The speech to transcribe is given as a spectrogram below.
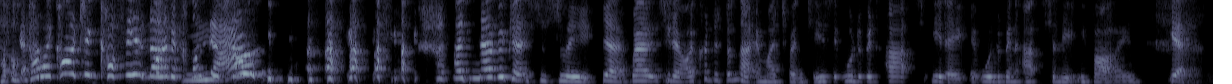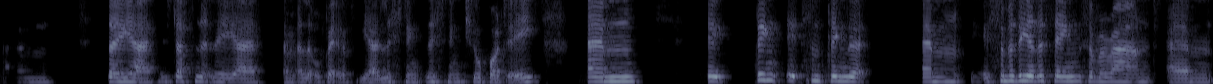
Like, oh God, I can't drink coffee at nine o'clock. Now? I'd never get to sleep. Yeah. Whereas, you know, I could have done that in my 20s. It would have been abs- you know, it would have been absolutely fine. Yeah. Um, so yeah, it's definitely uh, um, a little bit of yeah, listening, listening to your body. Um, I think it's something that um, some of the other things are around um,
